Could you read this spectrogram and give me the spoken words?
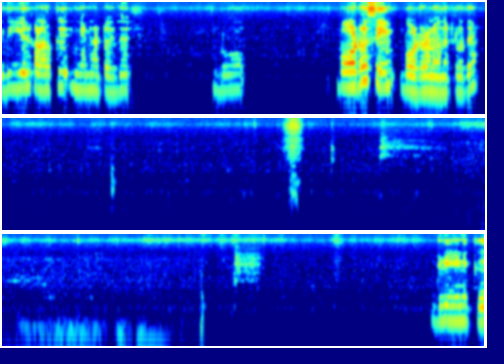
ഇത് ഈ ഒരു കളർക്ക് ഇങ്ങനെ കേട്ടോ ഇത്. ബ്ലൂ. ബോർഡർ സെയിം ബോർഡറാണ് വന്നിട്ടുള്ളത്. ഗ്രീനിക്ക്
